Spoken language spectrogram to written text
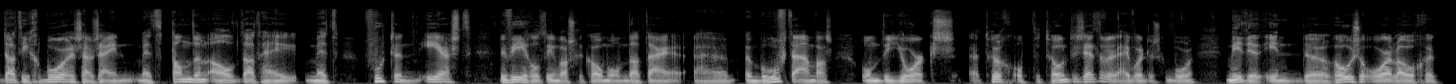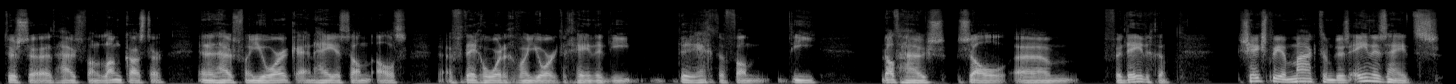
dat hij geboren zou zijn met tanden al... dat hij met voeten eerst de wereld in was gekomen... omdat daar uh, een behoefte aan was om de Yorks uh, terug op de troon te zetten. Hij wordt dus geboren midden in de rozenoorlogen... tussen het huis van Lancaster en het huis van York. En hij is dan als uh, vertegenwoordiger van York degene die de rechten van die, dat huis zal um, verdedigen. Shakespeare maakt hem dus enerzijds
